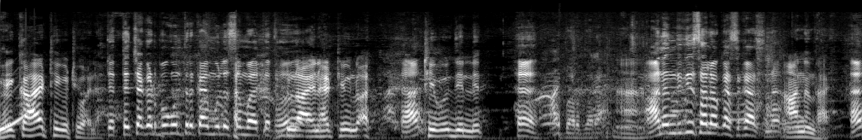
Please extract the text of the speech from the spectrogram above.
हे काय ठेवी ठेवायला? त्या- त्याच्याकडे बघून तर काय मुलं सांभाळतात हो? नाही नाही हा? ठेवून ठेवून हा बरोबर. आनंदी दिसालो कसं का असणार आनंद आहे. हा?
